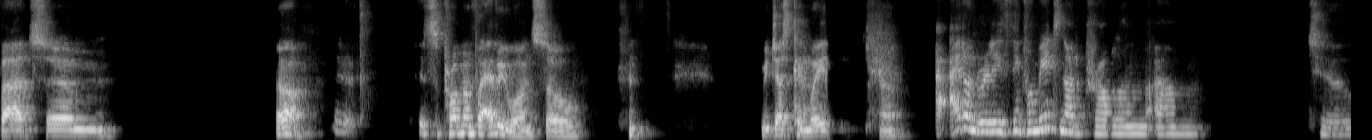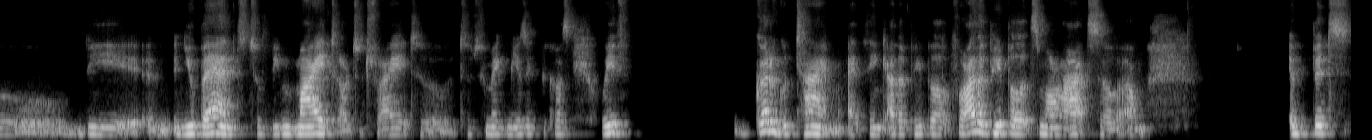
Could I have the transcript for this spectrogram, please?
But um, oh, it's a problem for everyone. So we just can wait. Uh, I don't really think, for me, it's not a problem um, to be a new band, to be might, or to try to, to, to make music because we've got a good time. I think other people, for other people, it's more hard. So um, a bit,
